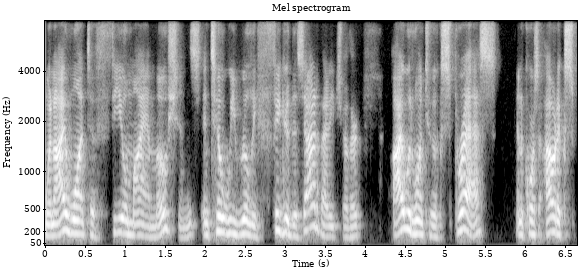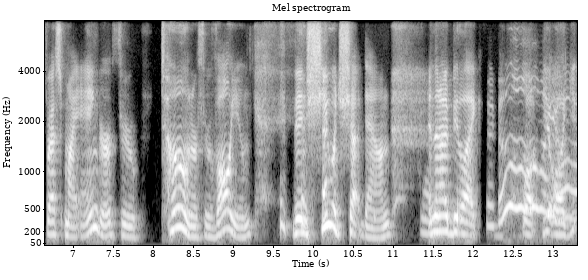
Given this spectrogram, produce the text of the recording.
when i want to feel my emotions until we really figure this out about each other i would want to express and of course i would express my anger through tone or through volume then she would shut down. And then i'd be like Like, well, oh my you, well, you,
